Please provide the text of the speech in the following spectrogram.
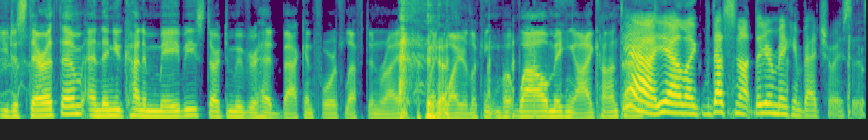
you just stare at them, and then you kind of maybe start to move your head back and forth, left and right, like while you're looking, but while making eye contact. yeah yeah like that's not that you're making bad choices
